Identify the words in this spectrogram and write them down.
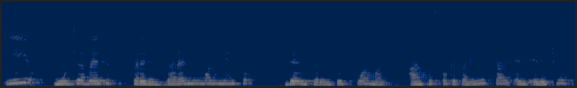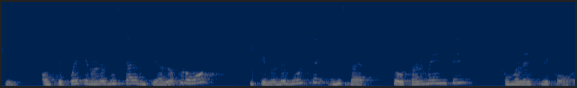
Y muchas veces presentar el mismo alimento de diferentes formas. Antes, porque también está el, el hecho de que a usted puede que no le guste algo, que ya lo probó y que no le guste y está totalmente ¿cómo le explico?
